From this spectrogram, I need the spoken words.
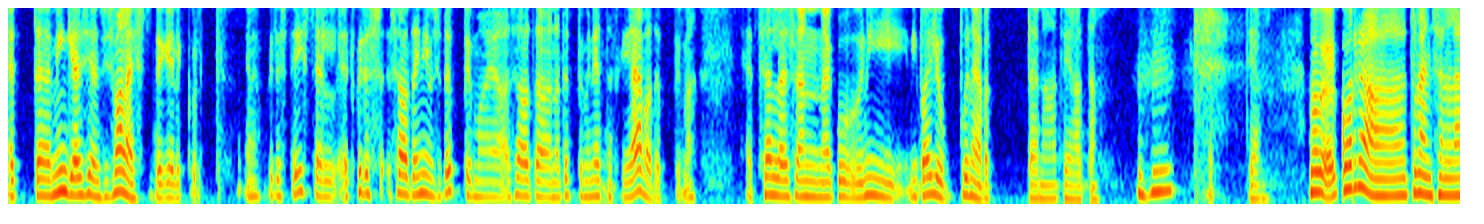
et äh, mingi asi on siis valesti tegelikult ja noh, kuidas teistel, et kuidas saada inimesed õppima ja saada nad õppima nii, et nad ka jäävad õppima. et selles on nagu nii, nii palju põnevat täna teada mm. -hmm. et jah ma korra tulen selle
